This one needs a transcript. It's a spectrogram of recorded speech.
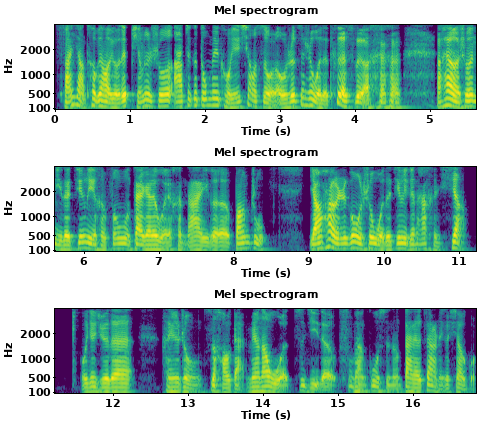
反响特别好。有的评论说啊，这个东北口音笑死我了。我说这是我的特色。然后还有说你的经历很丰富，带给了我很大一个帮助。然后还有人跟我说我的经历跟他很像，我就觉得很有种自豪感。没想到我自己的复盘故事能带来这样的一个效果。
